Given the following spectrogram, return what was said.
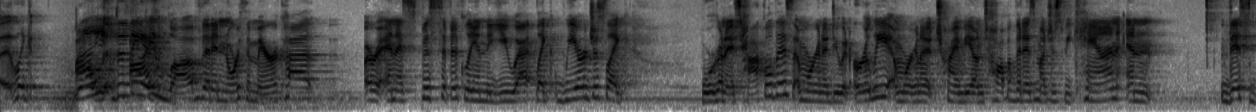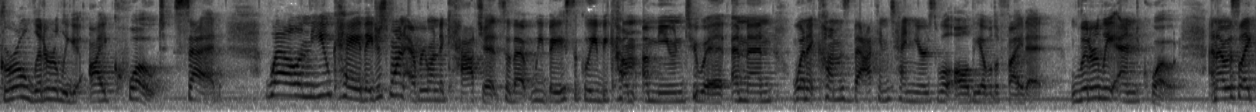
uh, like Well, I, the thing I is- love that in North America, or and specifically in the U.S., like we are just like we're gonna tackle this and we're gonna do it early and we're gonna try and be on top of it as much as we can. And this girl literally, I quote, said. Well, in the UK, they just want everyone to catch it so that we basically become immune to it. And then when it comes back in 10 years, we'll all be able to fight it. Literally, end quote. And I was like,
